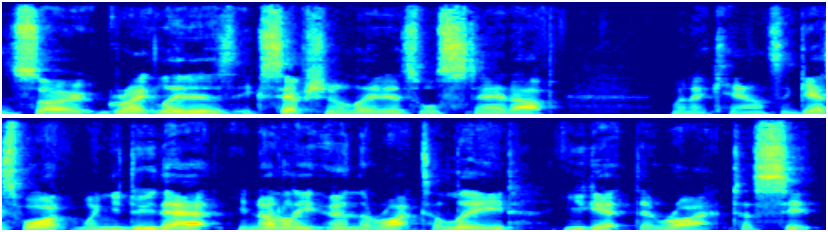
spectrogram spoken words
And so great leaders, exceptional leaders will stand up when it counts. And guess what? When you do that, you not only earn the right to lead, you get the right to sit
